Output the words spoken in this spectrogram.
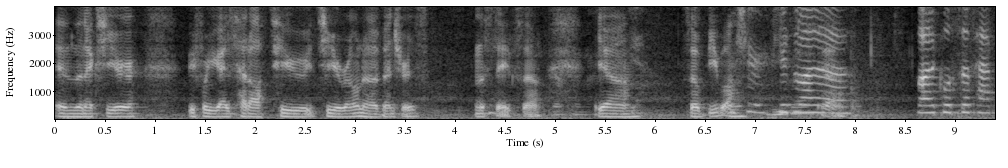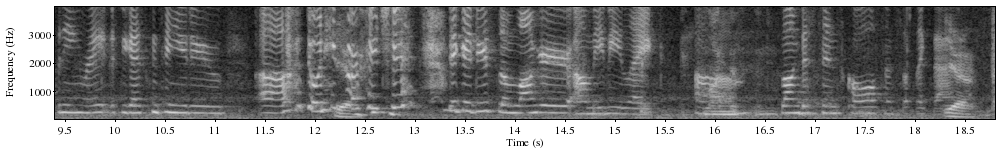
in the next year before you guys head off to, to your own adventures in the States. So, yeah. So, Biba. For sure. There's a lot of Yeah. a lot of cool stuff happening, right? If you guys continue to uh, donate to our Patreon, we could do some longer, um, maybe like um, Long distance. long distance calls and stuff like that. Yeah. So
